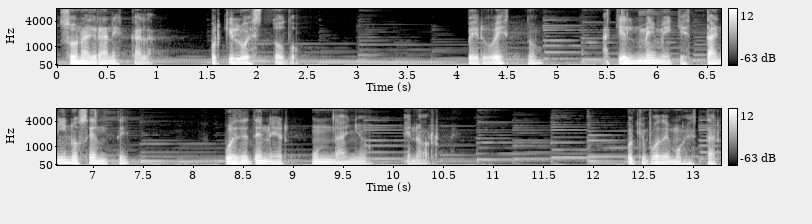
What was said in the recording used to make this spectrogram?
son a gran escala, porque lo es todo. Pero esto, aquel meme que es tan inocente, puede tener un daño enorme. Porque podemos estar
